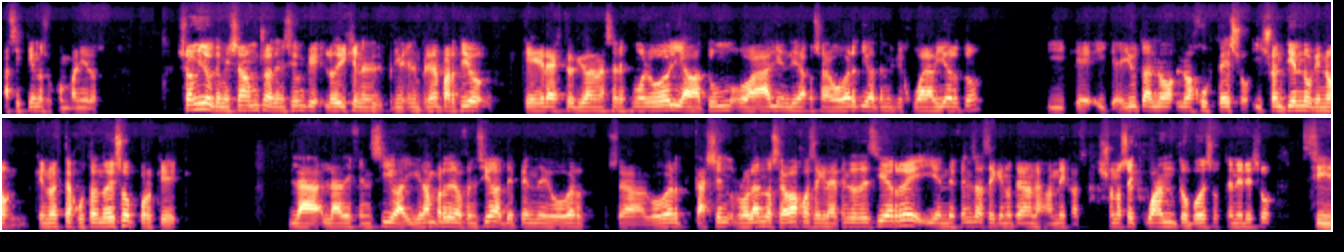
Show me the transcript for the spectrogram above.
asistiendo a sus compañeros. Yo a mí lo que me llama mucho la atención, que lo dije en el, primer partido, que era esto que iban a hacer small ball y a Batum o a alguien, o sea, a Gobert iba a tener que jugar abierto y que, y que Utah no, no ajuste eso. Y yo entiendo que no, que no está ajustando eso porque la, defensiva y gran parte de la ofensiva depende de Gobert. O sea, Gobert cayendo, rolando hacia abajo hace que la defensa se cierre y en defensa hace que no te hagan las bandejas. Yo no sé cuánto puedes sostener eso si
